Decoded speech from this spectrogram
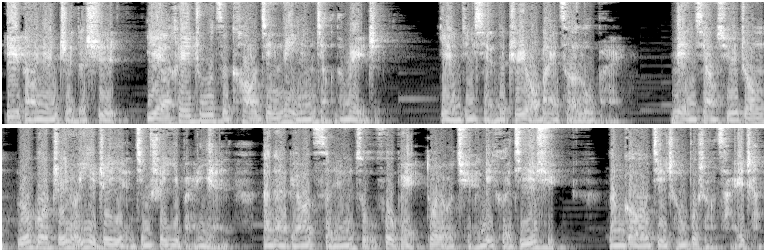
一白眼指的是眼黑珠子靠近内眼角的位置，眼睛显得只有外侧露白。面相学中，如果只有一只眼睛是一白眼，那代表此人祖父辈多有权利和积蓄，能够继承不少财产，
